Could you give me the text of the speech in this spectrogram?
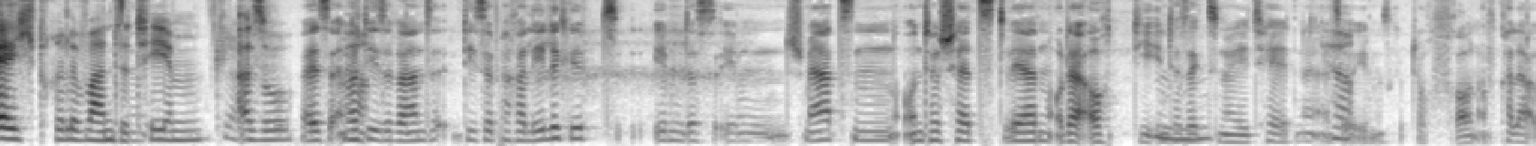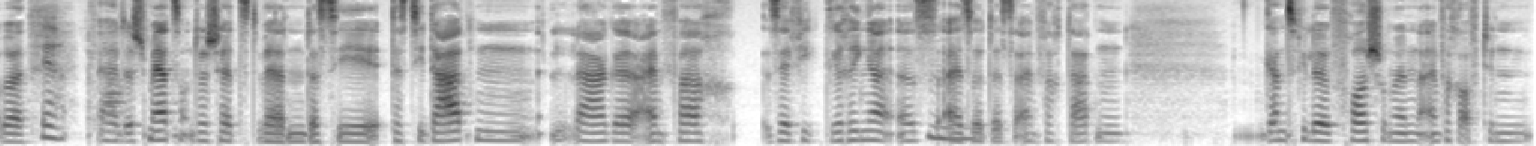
echt relevante Themen. Also Weil es einfach ja. diese, diese Parallele gibt, eben, dass eben Schmerzen unterschätzt werden oder auch die Intersektionalität. Ne? Also Mhm. Ja. eben, es gibt auch Frauen of Color, aber Ja, äh, dass Schmerzen unterschätzt werden, dass sie, dass die Datenlage einfach sehr viel geringer ist, Mhm. also dass einfach Daten, ganz viele Forschungen einfach auf den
